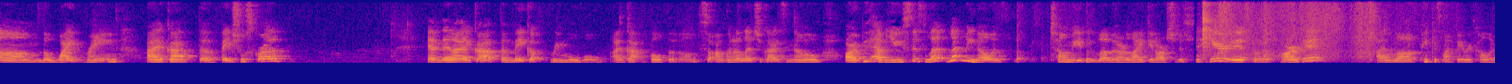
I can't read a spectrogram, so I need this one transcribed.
Um, the White Rain. I got the facial scrub. And then I got the makeup removal. I got both of them. So I'm going to let you guys know. Or if you have used this, let, let me know and tell me if you love it or like it or should just... And here is from the Target. I love, pink is my favorite color.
